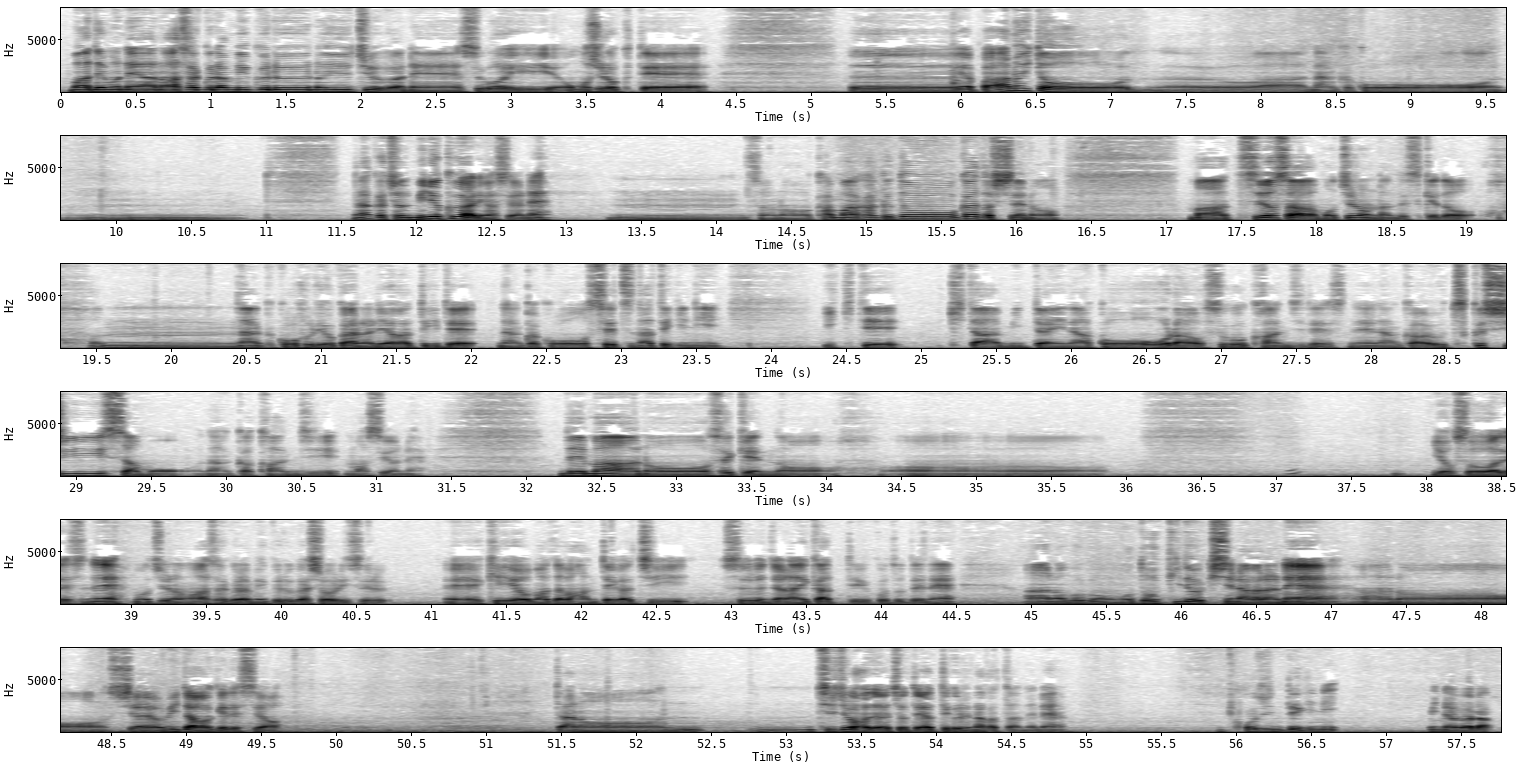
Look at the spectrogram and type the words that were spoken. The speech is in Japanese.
まあでもね、あの、朝倉未来の YouTube はね、すごい面白くて、えーやっぱあの人はなんかこう、なんかちょっと魅力がありますよね。うん、そのまあ格闘家としてのまあ強さはもちろんなんですけど、うん、なんかこう不良から成り上がってきて、なんかこう刹那的に生きてきたみたいなこうオーラをすごく感じてですね、なんか美しさもなんか感じますよね。でまああの世間の予想はですねもちろん朝倉未来が勝利する、えー KO または判定勝ちするんじゃないかっていうことでね。あの僕ももうドキドキしながらね、あのー試合を見たわけですよ。あのー地上波ではちょっとやってくれなかったんでね。個人的に見ながら。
